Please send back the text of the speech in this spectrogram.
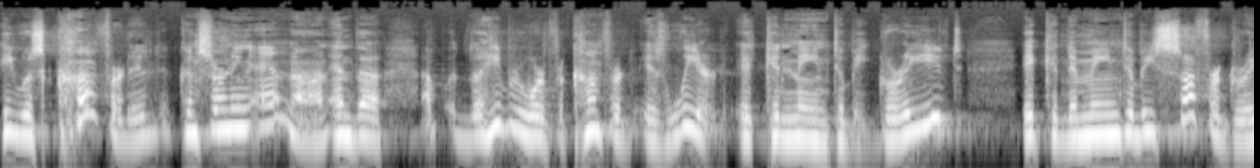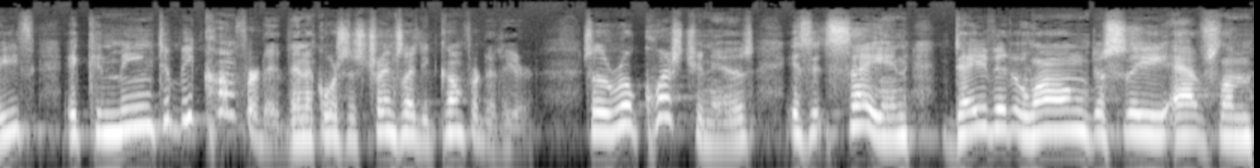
he was comforted concerning Amnon. And the, the Hebrew word for comfort is weird. It can mean to be grieved. It can mean to be suffer grief. It can mean to be comforted. And of course, it's translated comforted here. So the real question is, is it saying David longed to see Absalom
